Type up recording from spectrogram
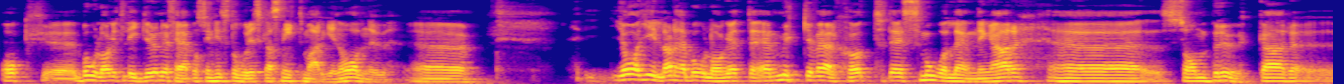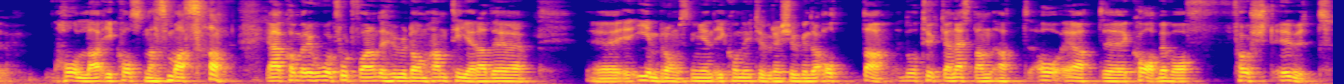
Och eh, bolaget ligger ungefär på sin historiska snittmarginal nu. Eh, jag gillar det här bolaget. Det är mycket välskött. Det är smålänningar eh, som brukar eh, hålla i kostnadsmassan. Jag kommer ihåg fortfarande hur de hanterade eh, inbromsningen i konjunkturen 2008. Då tyckte jag nästan att, att eh, Kabe var först ut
